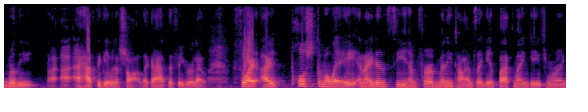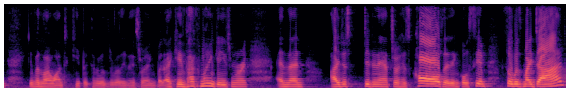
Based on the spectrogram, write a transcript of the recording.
really. I, I have to give it a shot. Like I have to figure it out. So I, I, pushed him away and I didn't see him for many times. I gave back my engagement ring, even though I wanted to keep it because it was a really nice ring, but I gave back my engagement ring. And then I just didn't answer his calls. I didn't go see him. So it was my dad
